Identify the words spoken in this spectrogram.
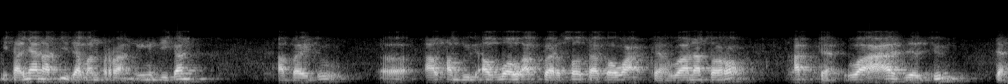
Misalnya Nabi zaman perang menghentikan apa itu uh, Alhamdulillah Allahu Akbar sodaka wa'dah wa nasoro abda wa azazun dah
